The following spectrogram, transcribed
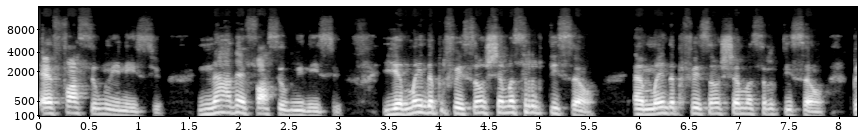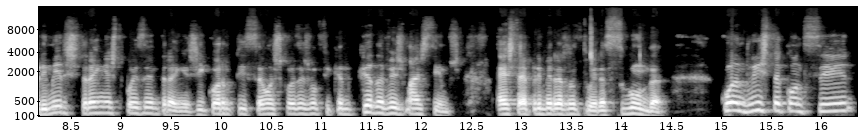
é fácil no início. Nada é fácil no início. E a mãe da perfeição chama-se repetição a mãe da perfeição chama-se repetição. Primeiro estranhas, depois entranhas. E com a repetição as coisas vão ficando cada vez mais simples. Esta é a primeira ratoeira. Segunda, quando isto acontecer,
